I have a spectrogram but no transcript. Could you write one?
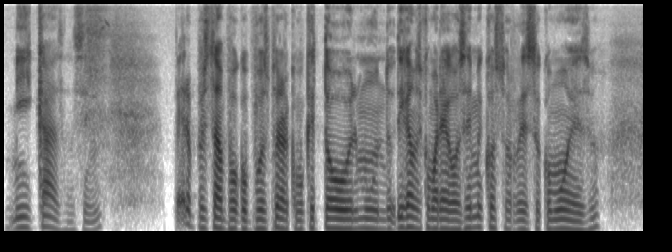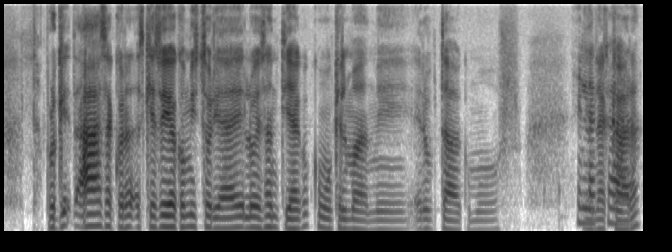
mi casa, ¿sí? Pero pues tampoco puedo esperar como que todo el mundo, digamos como María José me costó resto como eso. Porque, ah, ¿se acuerdan? Es que eso iba con mi historia de lo de Santiago, como que el man me eruptaba como en en la, la cara. cara.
